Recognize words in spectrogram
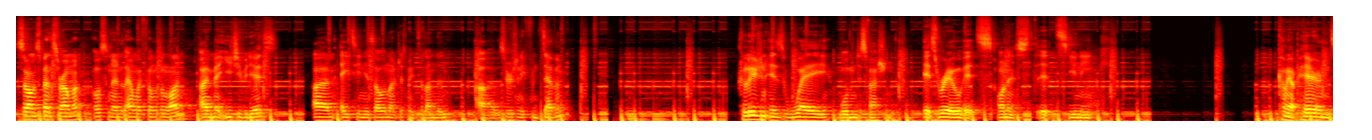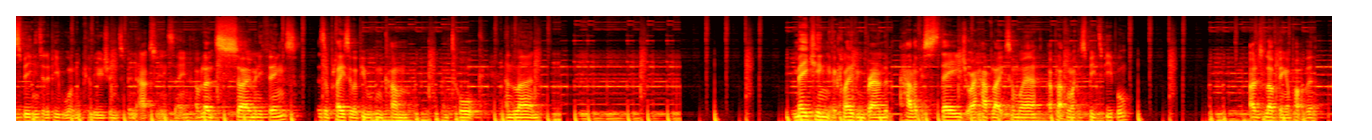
So I'm Spencer Elmer, also known as Elmo Films Online. I make YouTube videos. I'm 18 years old and I've just moved to London. Uh, I was originally from Devon. Collusion is way more than just fashion. It's real, it's honest, it's unique. Coming up here and speaking to the people in Collusion has been absolutely insane. I've learned so many things. There's a place where people can come and talk and learn. Making a clothing brand, have like a stage or I have like somewhere, a platform I can speak to people. I just love being a part of it.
